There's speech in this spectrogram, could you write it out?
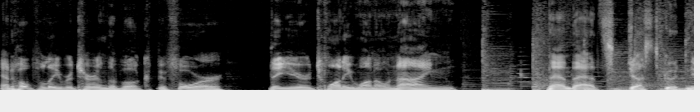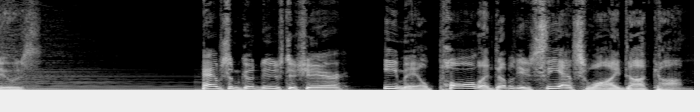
and hopefully return the book before the year 2109. And that's just good news. Have some good news to share? Email paul at wcsy.com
